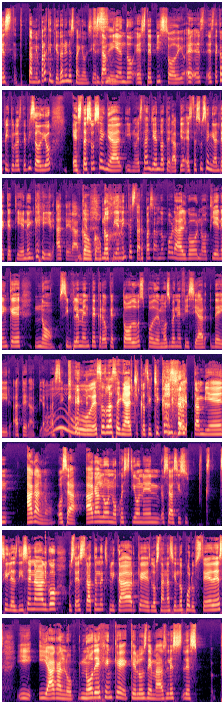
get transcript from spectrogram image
también para que entiendan en español, si Sí, están sí, viendo este episodio, eh, es- este capítulo, este episodio, esta es su señal y no están yendo a terapia, esta es su señal de que tienen que ir a terapia. Go, go, no tienen que estar pasando por algo, no tienen que, no, simplemente creo que todos podemos beneficiar de ir a terapia. Así que Uh, esa es la señal chicos y chicas también háganlo, o sea, háganlo, no cuestionen, o sea, si sus- si les dicen algo, ustedes traten de explicar que lo están haciendo por ustedes y, y háganlo. No dejen que, que los demás les, les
